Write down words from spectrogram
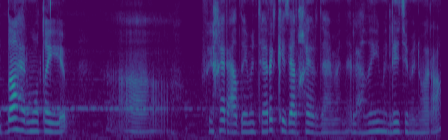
الظاهر مو طيب. آه في خير عظيم. انت ركز على الخير دائما العظيم اللي يجي من وراه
